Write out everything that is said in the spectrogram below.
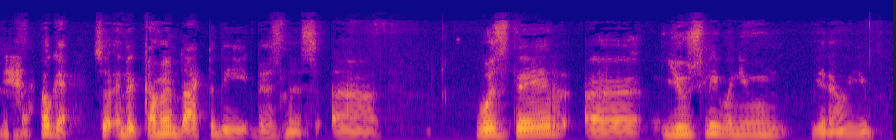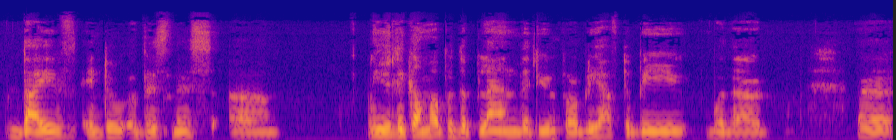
Yeah. Okay. So, in the, coming back to the business, uh, was there uh, usually when you you know you dive into a business, um, usually come up with a plan that you'll probably have to be without uh,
